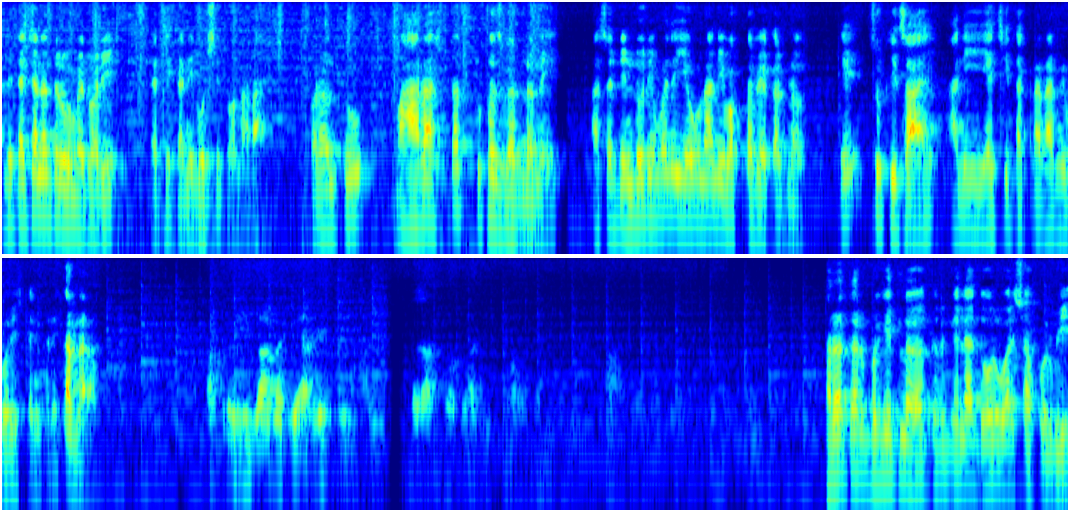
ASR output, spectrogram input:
आणि त्याच्यानंतर उमेदवारी त्या ठिकाणी घोषित होणार आहे. परंतु महाराष्ट्रात कुठंच घडलं नाही. असं दिंडोरीमध्ये येऊन आणि वक्तव्य करणं हे चुकीचं आहे आणि याची तक्रार आम्ही वरिष्ठांकडे करणार आहोत. मात्र ही जागा जी आहे ती खरं तर बघितलं तर गेल्या दोन वर्षापूर्वी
